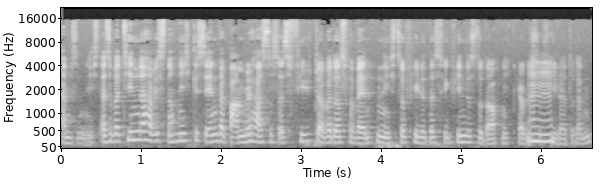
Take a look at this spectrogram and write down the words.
haben sie nicht. Also bei Tinder habe ich es noch nicht gesehen, bei Bumble hast du es als Filter, aber das verwenden nicht so viele, deswegen findest du da auch nicht, glaube ich, mhm. so viele drin.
